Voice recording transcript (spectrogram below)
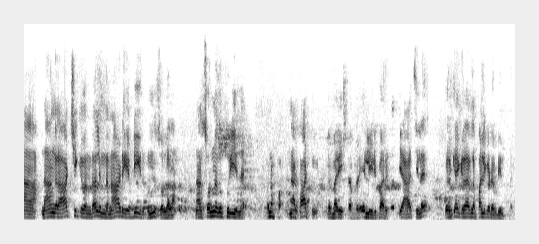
நான் நாங்கள் ஆட்சிக்கு வந்தால் இந்த நாடு எப்படி இருக்குன்னு சொல்லலாம். நான் சொன்னது புரியல. நான் காட்டுவேன். இந்த மாதிரி எல்இடி பாரு. என் ஆட்சியில் இவர் கேட்குறாருல பள்ளிக்கூடம் எப்படி இருப்பார்?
